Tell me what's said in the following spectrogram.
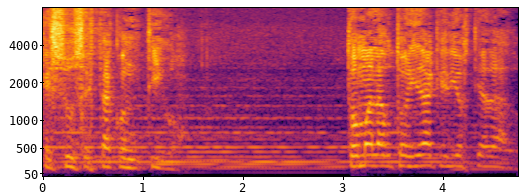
Jesús está contigo. Toma la autoridad que Dios te ha dado.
